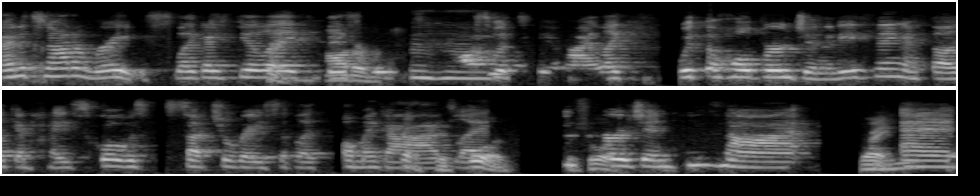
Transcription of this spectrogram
And it's not a race. Like I feel like not this a is Mhm. also with TMI. Like with the whole virginity thing, I felt like in high school it was such a race of like, oh my god, for like sure, for he's sure. virgin, he's not, Right. and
